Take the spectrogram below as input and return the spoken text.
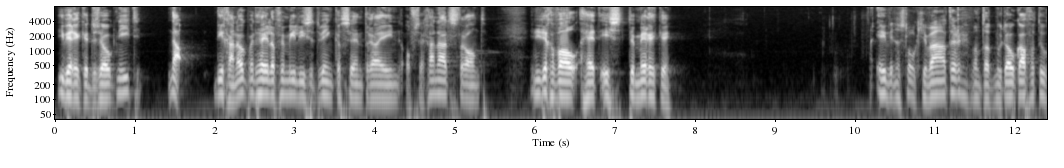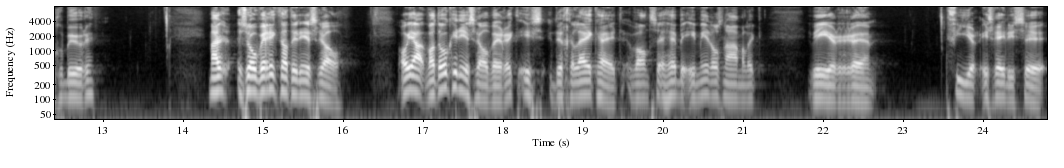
Die werken dus ook niet. Nou, die gaan ook met hele families het winkelcentra in, of ze gaan naar het strand. In ieder geval, het is te merken. Even een slokje water, want dat moet ook af en toe gebeuren. Maar zo werkt dat in Israël. Oh ja, wat ook in Israël werkt, is de gelijkheid. Want ze hebben inmiddels namelijk weer uh, vier Israëlische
